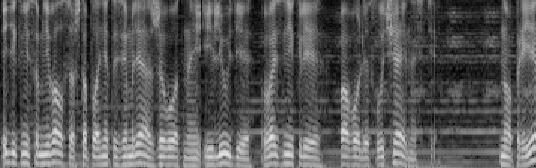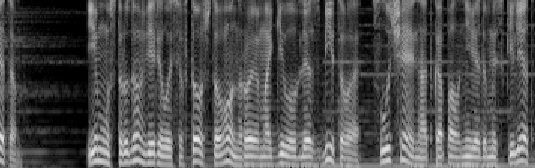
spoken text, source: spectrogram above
Эдик не сомневался, что планета Земля, животные и люди возникли по воле случайности. Но при этом Ему с трудом верилось в то, что он, роя могилу для сбитого, случайно откопал неведомый скелет,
